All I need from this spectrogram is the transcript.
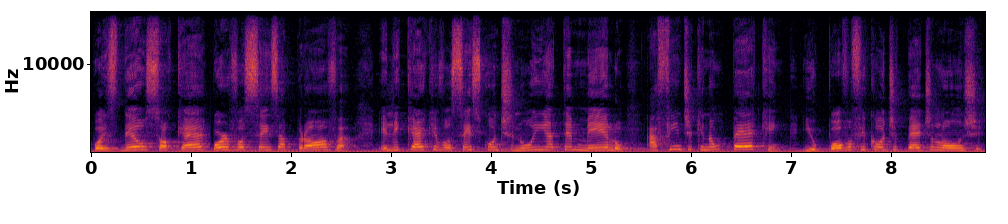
pois Deus só quer pôr vocês à prova. Ele quer que vocês continuem a temê-lo, a fim de que não pequem. E o povo ficou de pé de longe,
